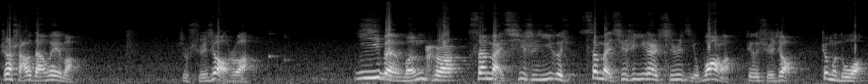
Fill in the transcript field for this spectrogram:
知道啥个单位吧？就学校是吧？一本文科三百七十一个，三百七十一还是七十几？忘了这个学校这么多，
